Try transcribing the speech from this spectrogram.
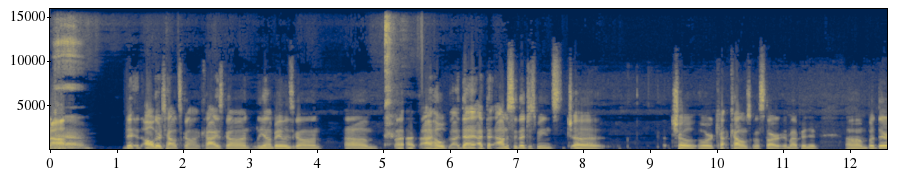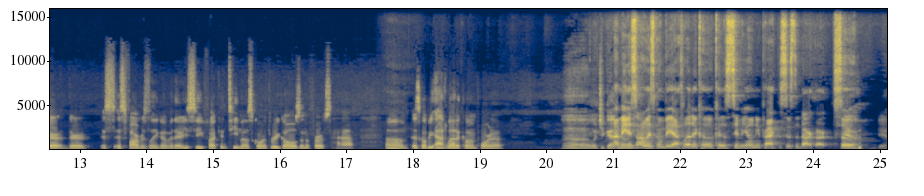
um They, all their talent's gone. Kai's gone. Leon Bailey's gone. Um, I, I- I hope that I th- honestly that just means uh, Cho or Ca- Callum's going to start, in my opinion. Um, but they're they're it's, it's Farmers League over there. You see fucking Timo scoring three goals in the first half. Um, it's going to be Atletico and Porto. Uh, what you got? I mean, it's always going to be Atletico because Simeone practices the dark art. So yeah, yeah.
